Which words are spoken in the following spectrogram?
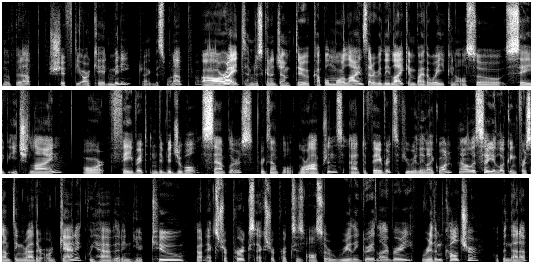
Loop it up. Shift the arcade MIDI. Drag this one up. All right. I'm just going to jump through a couple more lines that I really like. And by the way, you can also save each line or favorite individual samplers. For example, more options, add to favorites if you really like one. Now let's say you're looking for something rather organic. We have that in here too. Got extra perks. Extra perks is also a really great library. Rhythm culture, open that up.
